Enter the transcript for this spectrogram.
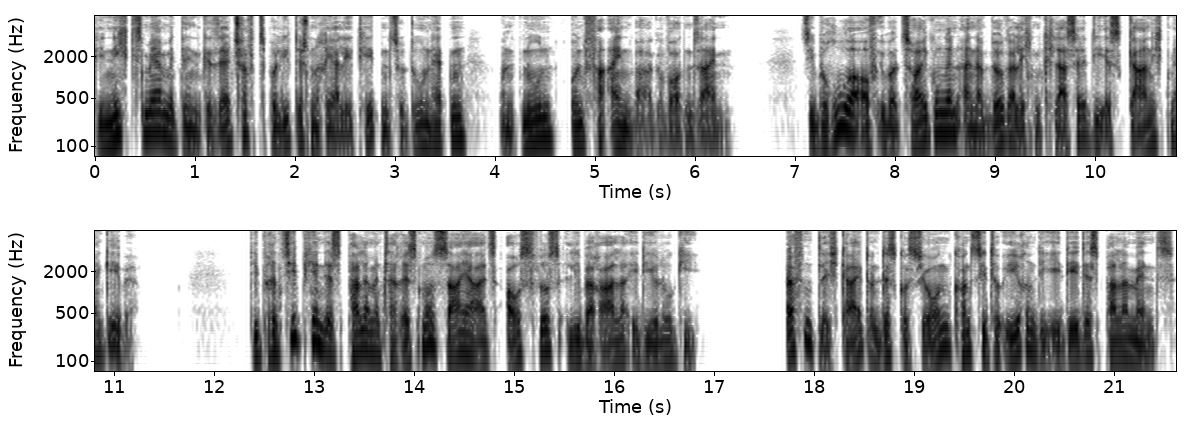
die nichts mehr mit den gesellschaftspolitischen Realitäten zu tun hätten und nun unvereinbar geworden seien. Sie beruhe auf Überzeugungen einer bürgerlichen Klasse, die es gar nicht mehr gebe. Die Prinzipien des Parlamentarismus sah er als Ausfluss liberaler Ideologie. Öffentlichkeit und Diskussion konstituieren die Idee des Parlaments,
